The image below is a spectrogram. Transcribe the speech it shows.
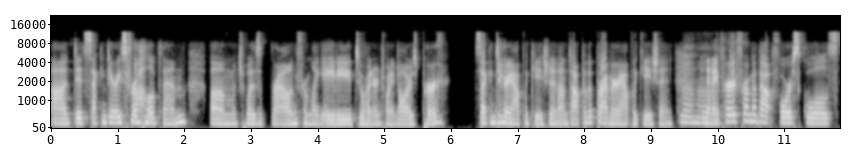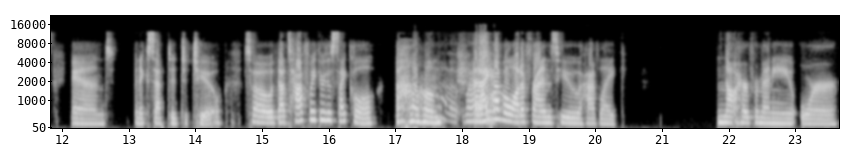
uh, did secondaries for all of them um, which was around from like 80 to 120 dollars per secondary application on top of the primary application And then Uh-huh. I've heard from about four schools and been accepted to two. So that's halfway through the cycle. Um, Yeah, and I have a lot of friends who have like not heard from any or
